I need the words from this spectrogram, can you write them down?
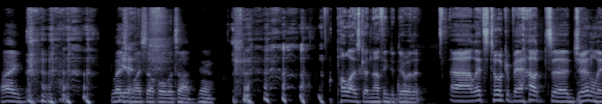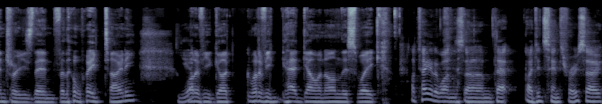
I leisure Yeah. myself all the time. Yeah. Polo's got nothing to do with it. Uh, let's talk about uh, journal entries then for the week, Tony. Yep. What have you got? What have you had going on this week? I'll tell you the ones um, that I did send through. So,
